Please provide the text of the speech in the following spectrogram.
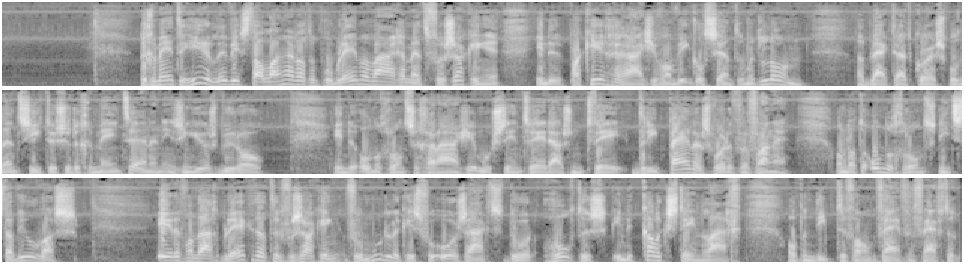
De gemeente Heerlen wist al langer dat er problemen waren met verzakkingen in de parkeergarage van winkelcentrum Het Loon. Dat blijkt uit correspondentie tussen de gemeente en een ingenieursbureau. In de ondergrondse garage moesten in 2002 drie pijlers worden vervangen, omdat de ondergrond niet stabiel was. Eerder vandaag bleek dat de verzakking vermoedelijk is veroorzaakt door holtes in de kalksteenlaag op een diepte van 55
